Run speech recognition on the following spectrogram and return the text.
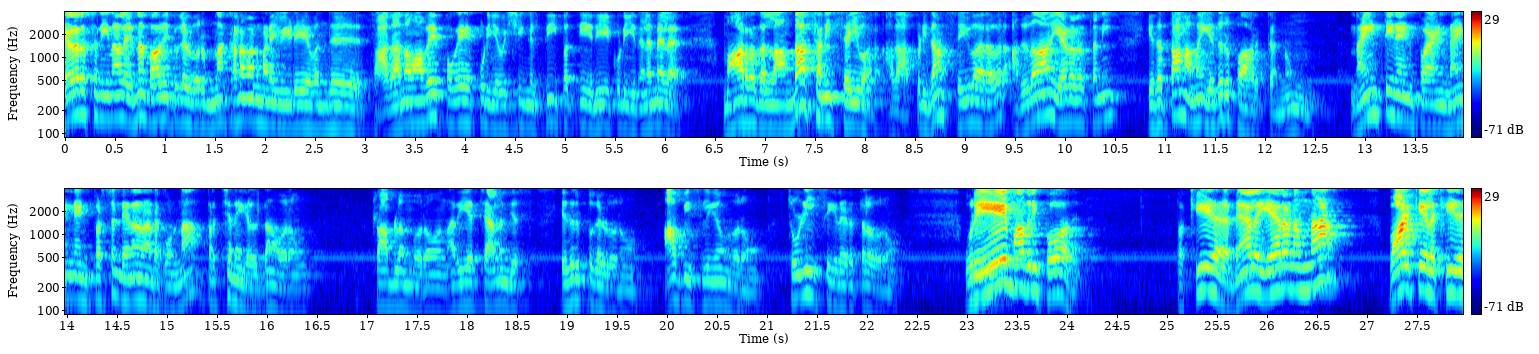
ஏழரை சனினால் என்ன பாதிப்புகள் வரும்னா கணவன் மனைவி இடையே வந்து சாதாரணமாகவே புகையக்கூடிய விஷயங்கள் தீப்பத்தி எரியக்கூடிய நிலைமையில மாறுறதெல்லாம் தான் சனி செய்வார். அதை அப்படி தான் செய்வார் அவர். அதுதான் ஏழரை சனி. இதைத்தான் நம்ம எதிர்பார்க்கணும். Ninety nine point nine nine percent என்ன நடக்கும்னா பிரச்சனைகள் தான் வரும். ப்ராப்ளம் வரும். நிறைய சேலஞ்சஸ் எதிர்ப்புகள் வரும். ஆஃபீஸ்லேயும் வரும். தொழில் செய்கிற இடத்துல வரும். ஒரே மாதிரி போகாது. இப்போ கீழே மேலே ஏறணும்னா வாழ்க்கையில் கீழே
